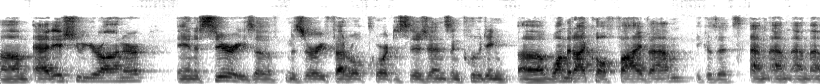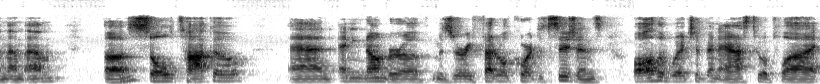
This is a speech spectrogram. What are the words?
um, at issue, Your Honor, in a series of Missouri federal court decisions, including uh, one that I call 5M because it's MMMMMM, uh, Soul Taco, and any number of Missouri federal court decisions, all of which have been asked to apply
